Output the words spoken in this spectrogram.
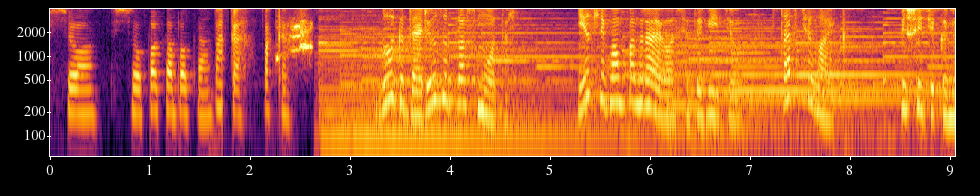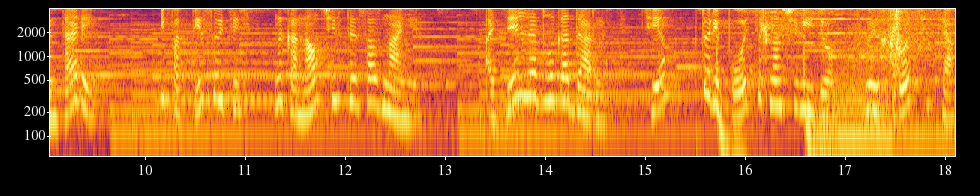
Все, все, пока-пока. Пока, пока. Благодарю за просмотр. Если вам понравилось это видео, ставьте лайк, пишите комментарии и подписывайтесь на канал Чистое Сознание. Отдельная благодарность тем, кто репостит наши видео в своих соцсетях.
